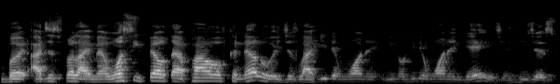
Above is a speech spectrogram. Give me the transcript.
but I just feel like, man, once he felt that power of Canelo, it's just like he didn't want to, you know, he didn't want to engage, and he just,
